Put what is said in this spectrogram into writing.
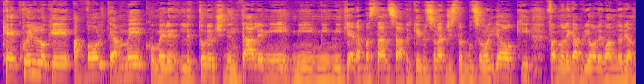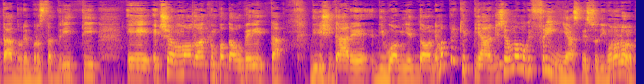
che è quello che a volte a me come lettore occidentale mi, mi, mi, mi, tiene abbastanza perché i personaggi strabuzzano gli occhi, fanno le capriole quando in realtà dovrebbero stare dritti. E, e, c'è un modo anche un po' da operetta di recitare di uomini e donne. Ma perché piangi? sei un uomo che frigna spesso dicono loro.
